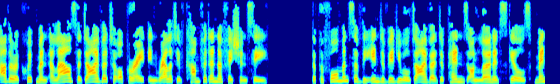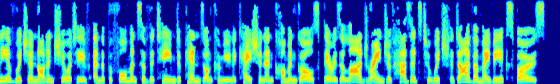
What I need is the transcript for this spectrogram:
Other equipment allows the diver to operate in relative comfort and efficiency. The performance of the individual diver depends on learned skills, many of which are not intuitive, and the performance of the team depends on communication and common goals. There is a large range of hazards to which the diver may be exposed.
